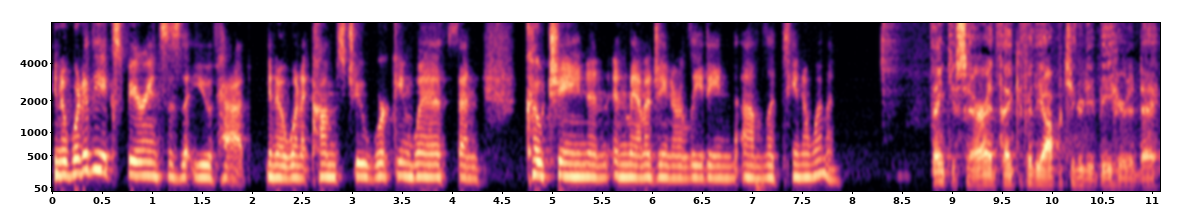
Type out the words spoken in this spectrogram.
You know what are the experiences that you've had you know when it comes to working with and coaching and, and managing or leading um, latina women thank you sarah and thank you for the opportunity to be here today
